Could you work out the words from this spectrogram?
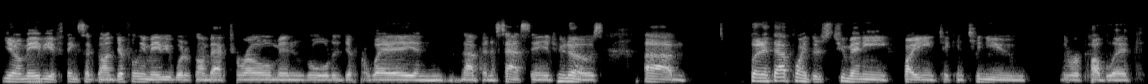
you know, maybe if things had gone differently, maybe would have gone back to Rome and ruled a different way and not been assassinated. Who knows? Um, but at that point, there's too many fighting to continue the Republic,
